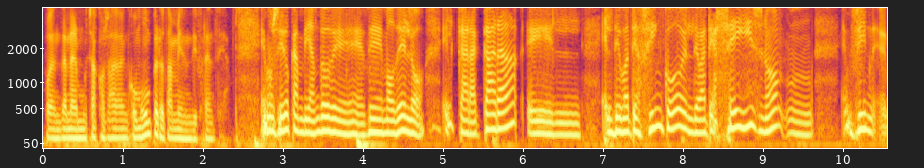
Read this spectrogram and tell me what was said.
Pueden tener muchas cosas en común pero también diferencias. Hemos ido cambiando de, de modelo. El cara a cara el, el debate a 5, el debate a 6, ¿no? Mm, En fin, eh,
